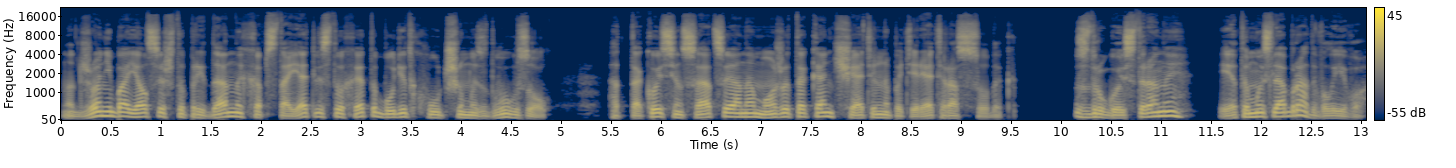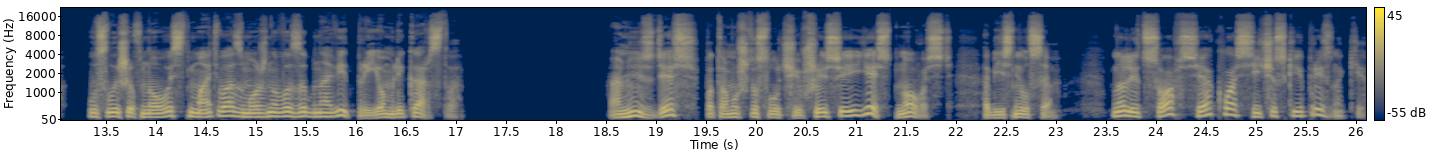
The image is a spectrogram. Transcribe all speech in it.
но Джонни боялся, что при данных обстоятельствах это будет худшим из двух зол. От такой сенсации она может окончательно потерять рассудок. С другой стороны, эта мысль обрадовала его. Услышав новость, мать, возможно, возобновит прием лекарства. «Они здесь, потому что случившееся и есть новость», — объяснил Сэм. «На лицо все классические признаки».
